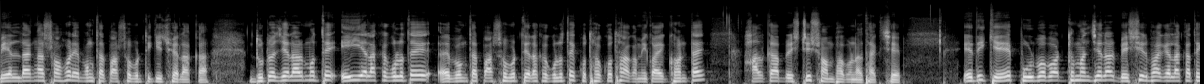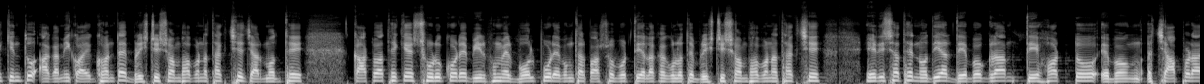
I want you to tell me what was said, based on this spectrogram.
বেলডাঙ্গা শহর এবং তার পার্শ্ববর্তী কিছু এলাকা। দুটো জেলার মধ্যে এই এলাকাগুলোতে এবং তার পার্শ্ববর্তী এলাকাগুলোতে কোথাও কোথাও আগামী কয়েক ঘন্টায় হালকা বৃষ্টির সম্ভাবনা থাকছে। এদিকে পূর্ব বর্ধমান জেলার বেশিরভাগ এলাকাতে কিন্তু আগামী কয়েক ঘন্টায় বৃষ্টির সম্ভাবনা থাকছে, যার মধ্যে কাটোয়া থেকে শুরু করে বীরভূমের বোলপুর এবং তার পার্শ্ববর্তী এলাকাগুলোতে বৃষ্টির সম্ভাবনা থাকছে। এরই সাথে নদিয়ার দেবগ্রাম, তেহট্ট এবং চাপড়া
